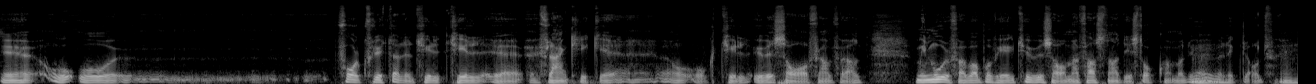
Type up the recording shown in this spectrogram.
Eh, och, och, folk flyttade till, till eh, Frankrike och, och, till USA framförallt. Min morfar var på väg till USA men fastnade i Stockholm och det är jag mm. väldigt glad för. Mm.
